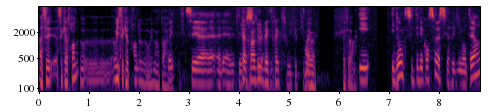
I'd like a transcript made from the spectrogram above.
Ah, c'est c'est 82 euh, Oui, c'est 82, oui, non, t'as raison. Oui, c'est euh, elle, elle était déjà 82 le. Vectrex, oui, effectivement. Ouais, ouais. Et, et donc, c'était des consoles assez rudimentaires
